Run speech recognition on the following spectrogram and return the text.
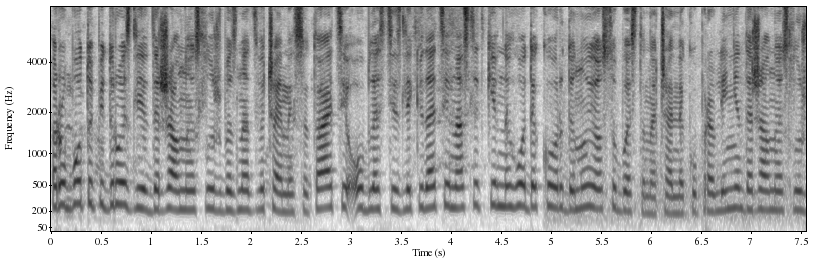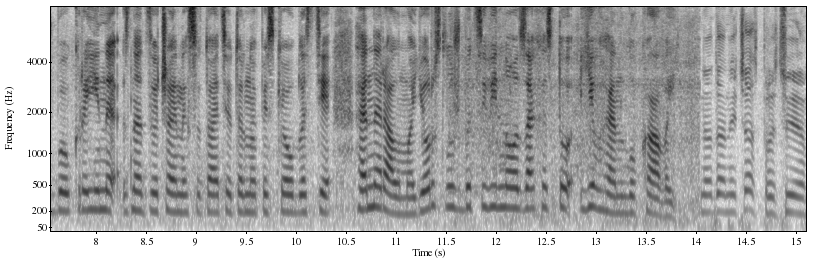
Роботу підрозділів Державної служби з надзвичайних ситуацій області з ліквідації наслідків негоди координує особисто начальник управління Державної служби України з надзвичайних ситуацій у Тернопільській області генерал-майор служби цивільного захисту Євген Лукавий. На даний час працює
